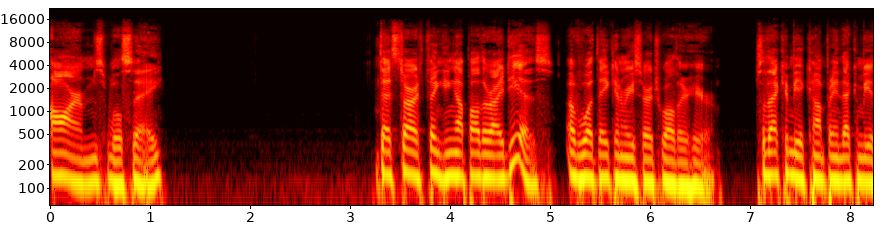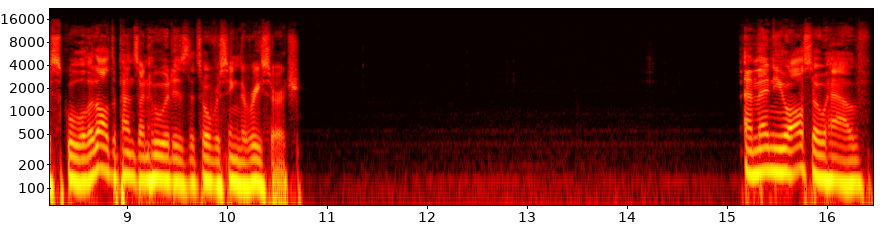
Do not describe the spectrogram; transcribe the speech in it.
arms, we'll say, that start thinking up other ideas of what they can research while they're here. So that can be a company, that can be a school. It all depends on who it is that's overseeing the research. And then you also have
